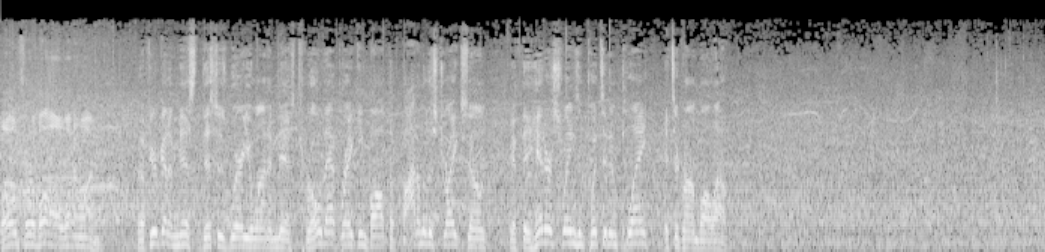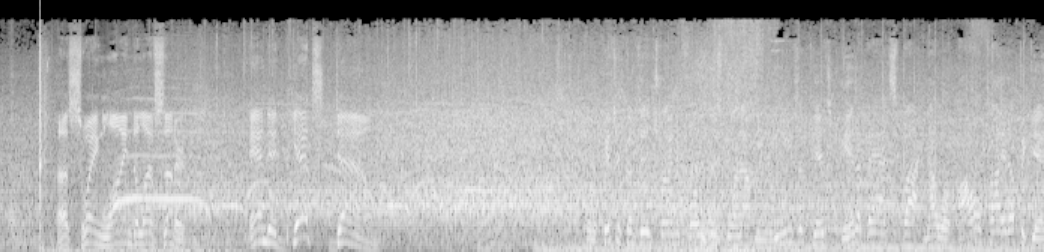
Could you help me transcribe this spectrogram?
Low for a ball, one and one. Now, if you're going to miss, this is where you want to miss. Throw that breaking ball at the bottom of the strike zone. If the hitter swings and puts it in play, it's a ground ball out. A swing line to left center. And it gets down. So the pitcher comes in trying to close this one out, and he leaves a pitch in a bad spot. Now we're all tied up again.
